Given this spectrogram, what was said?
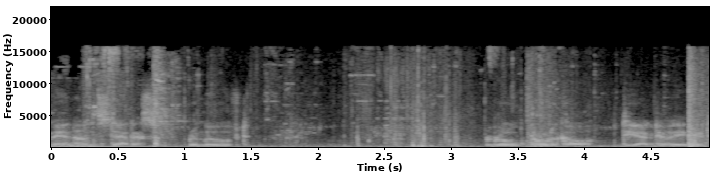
Manhunt status removed. Rogue protocol deactivated.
